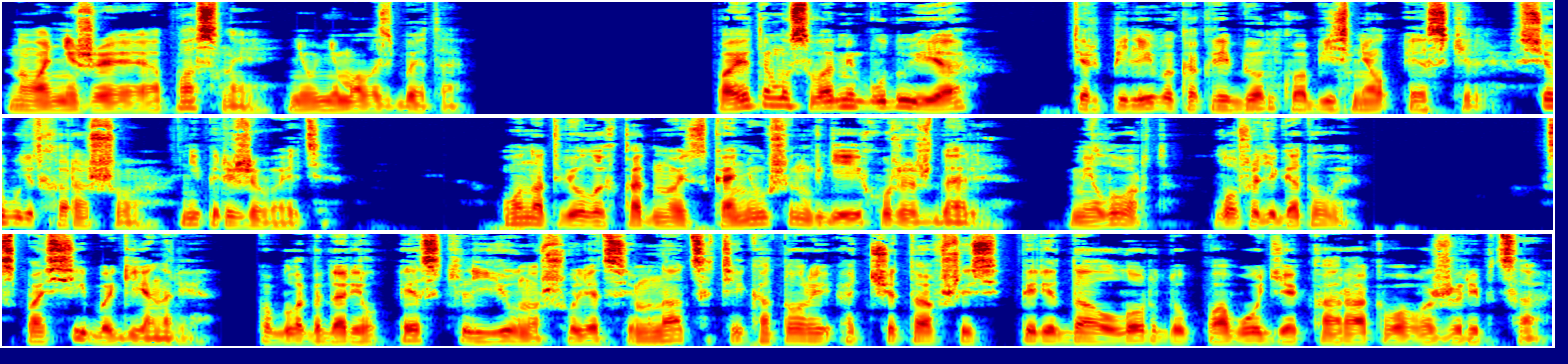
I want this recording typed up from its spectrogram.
«Но они же опасные», — не унималась Бета. «Поэтому с вами буду я», — терпеливо, как ребенку объяснял Эскель. «Все будет хорошо, не переживайте». Он отвел их к одной из конюшен, где их уже ждали. «Милорд, лошади готовы?» «Спасибо, Генри», — поблагодарил Эскель юношу лет семнадцати, который, отчитавшись, передал лорду поводья каракового жеребца.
